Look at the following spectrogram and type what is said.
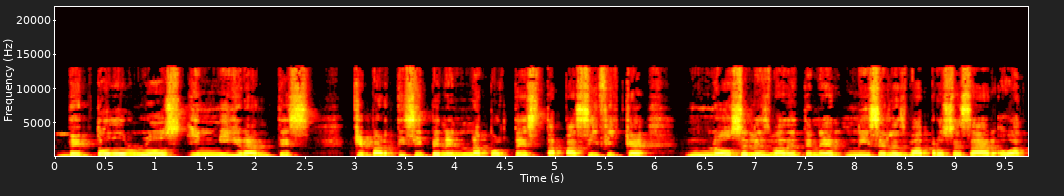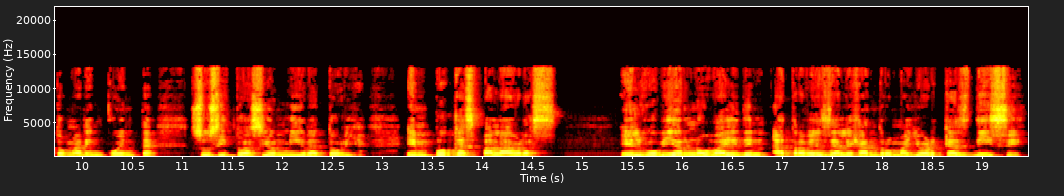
de todos los inmigrantes que participen en una protesta pacífica, no se les va a detener ni se les va a procesar o a tomar en cuenta su situación migratoria. En pocas palabras, el gobierno Biden a través de Alejandro Mayorkas dice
